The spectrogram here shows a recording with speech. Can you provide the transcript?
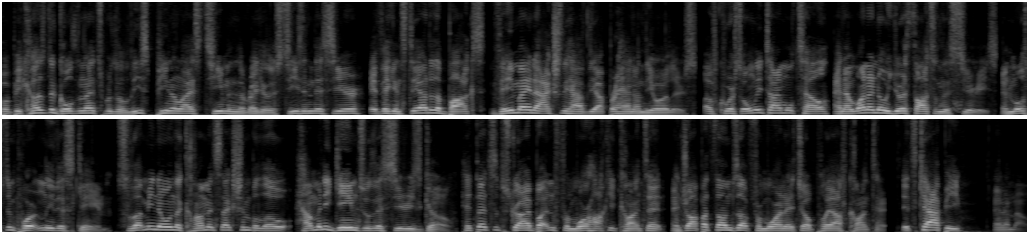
but because the Golden Knights were the least penalized team in the regular season this year, if they can stay out of the box, they might actually have the upper hand on the Oilers. Of course, only time will tell, and I want to know your thoughts on this series, and most importantly, this game. So let me know in the comment section below how many games will this series go. Hit that subscribe button for more hockey content, and drop a thumbs up for more NHL playoff content. It's Kappy, and I'm out.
